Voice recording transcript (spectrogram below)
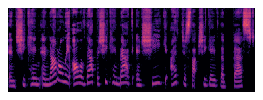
and she came and not only all of that but she came back and she i just thought she gave the best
